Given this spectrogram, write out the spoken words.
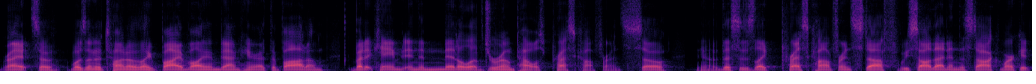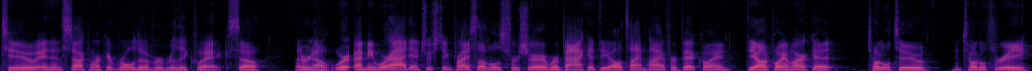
right? So wasn't a ton of like buy volume down here at the bottom, but it came in the middle of Jerome Powell's press conference. So you know, this is like press conference stuff. We saw that in the stock market too, and then the stock market rolled over really quick. So I don't know. We're I mean, we're at interesting price levels for sure. We're back at the all-time high for Bitcoin, the altcoin market, total two and total three.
